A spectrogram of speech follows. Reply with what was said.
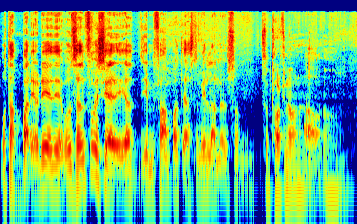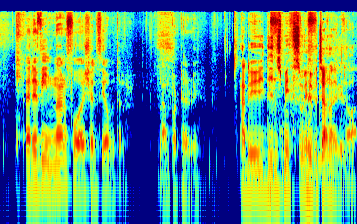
Och tappar det. Och, det, och sen får vi se, jag ger mig fan på att det är Aston Villa nu som... Som tar finalen. Ja. Är det vinnaren får Chelsea-jobbet eller? Lampard Terry. Ja, det är ju Dean Smith som är huvudtränare i Villa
